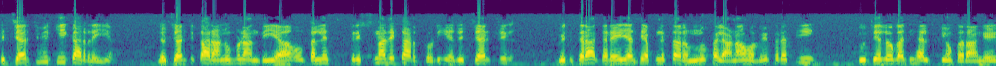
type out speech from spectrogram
ਤੇ ਚਰਚ ਵੀ ਕੀ ਕਰ ਰਹੀ ਆ? ਜੋ ਚਰਚ ਘਰਾਂ ਨੂੰ ਬਣਾਉਂਦੀ ਆ, ਉਹ ਕੱਲੇ ਕ੍ਰਿਸਚਨਾਂ ਦੇ ਘਰ ਥੋੜੀ ਹੈ ਜੇ ਚਰਚ ਵਿਤਕਰਾ ਕਰੇ ਜਾਂ ਅਸੀਂ ਆਪਣੇ ਧਰਮ ਨੂੰ ਫੈਲਾਉਣਾ ਹੋਵੇ ਫਿਰ ਅਸੀਂ ਦੂਜੇ ਲੋਕਾਂ ਦੀ ਹੈਲਪ ਕਿਉਂ ਕਰਾਂਗੇ?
